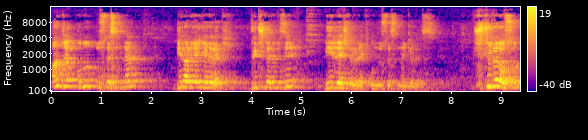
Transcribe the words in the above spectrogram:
Ancak bunun üstesinden bir araya gelerek güçlerimizi birleştirerek bunun üstesinden geliriz. Şükürler olsun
